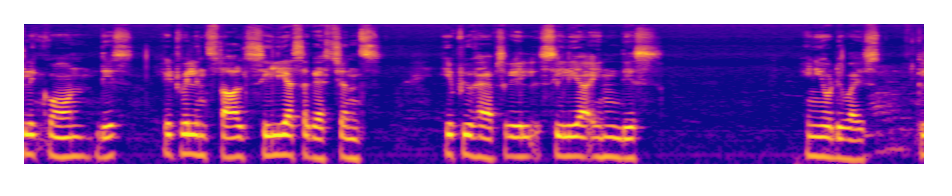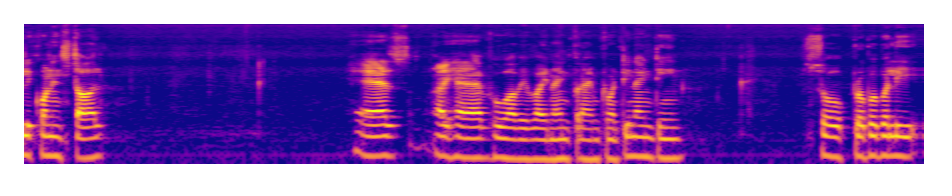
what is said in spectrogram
Click on this. It will install Celia suggestions. If you have Celia in this in your device click on install as I have Huawei Y9 Prime 2019 so probably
